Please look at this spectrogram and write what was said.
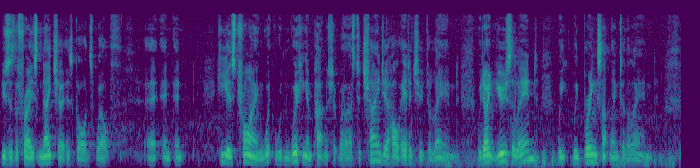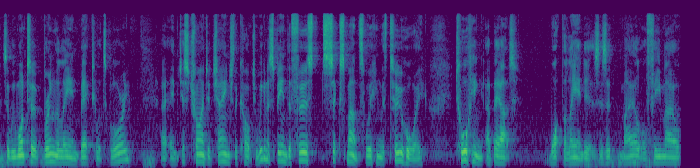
uses the phrase, nature is God's wealth. And, and he is trying, working in partnership with us, to change our whole attitude to land. We don't use the land, we, we bring something to the land. So we want to bring the land back to its glory uh, and just trying to change the culture. We're going to spend the first six months working with Tūhoe, talking about what the land is. Is it male or female?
